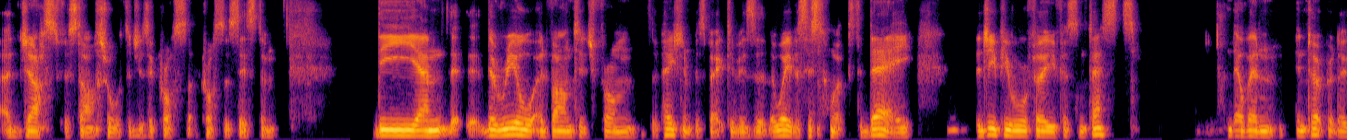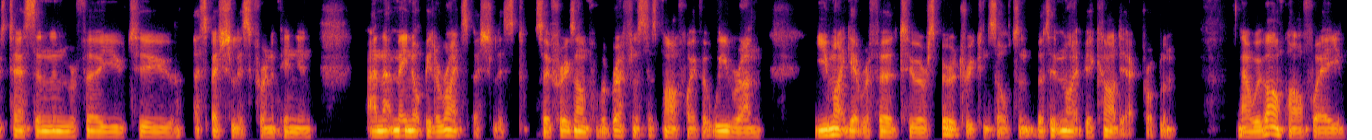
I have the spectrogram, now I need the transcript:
adjust for staff shortages across across the system. The, um, the, the real advantage from the patient perspective is that the way the system works today, the GP will refer you for some tests. They'll then interpret those tests and then refer you to a specialist for an opinion. And that may not be the right specialist. So, for example, the breathlessness pathway that we run, you might get referred to a respiratory consultant, but it might be a cardiac problem. Now, with our pathway,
